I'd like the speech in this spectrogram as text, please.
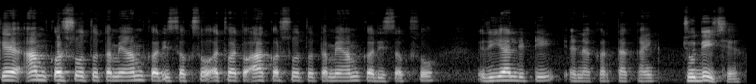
કે આમ કરશો તો તમે આમ કરી શકશો અથવા તો આ કરશો તો તમે આમ કરી શકશો, રિયાલિટી એના કરતાં કંઈક જુદી છે.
